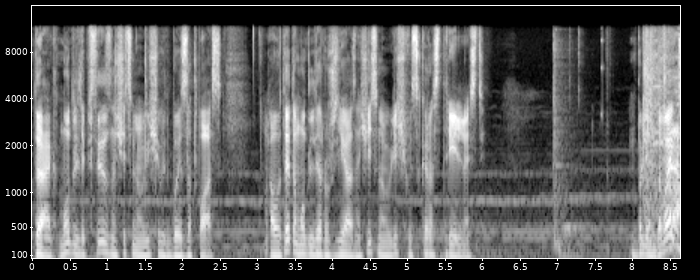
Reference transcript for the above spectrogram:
Так, модуль для пистолета значительно увеличивает боезапас. А вот это модуль для ружья значительно увеличивает скорострельность. Блин, давай...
